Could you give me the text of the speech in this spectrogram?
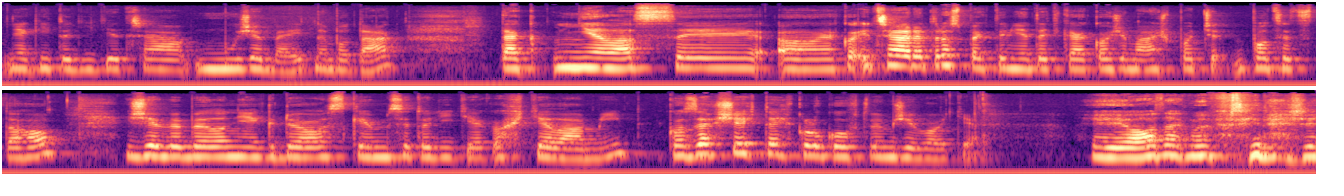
jaký to dítě třeba může být nebo tak, tak měla si, uh, jako i třeba retrospektivně teďka, jako že máš poč- pocit z toho, že by byl někdo, s kým si to dítě jako chtěla mít, jako ze všech těch kluků v tvém životě. Jo, tak mi přijde, že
